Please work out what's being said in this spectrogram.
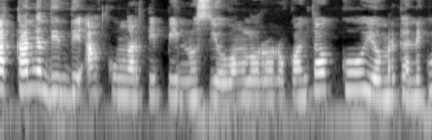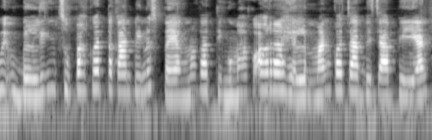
tekan ngendi aku ngerti pinus ya wong loro ro koncoku ya mergane kuwi beling sumpah kowe tekan pinus bayangno di omah aku ora helman kok cabe-cabean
